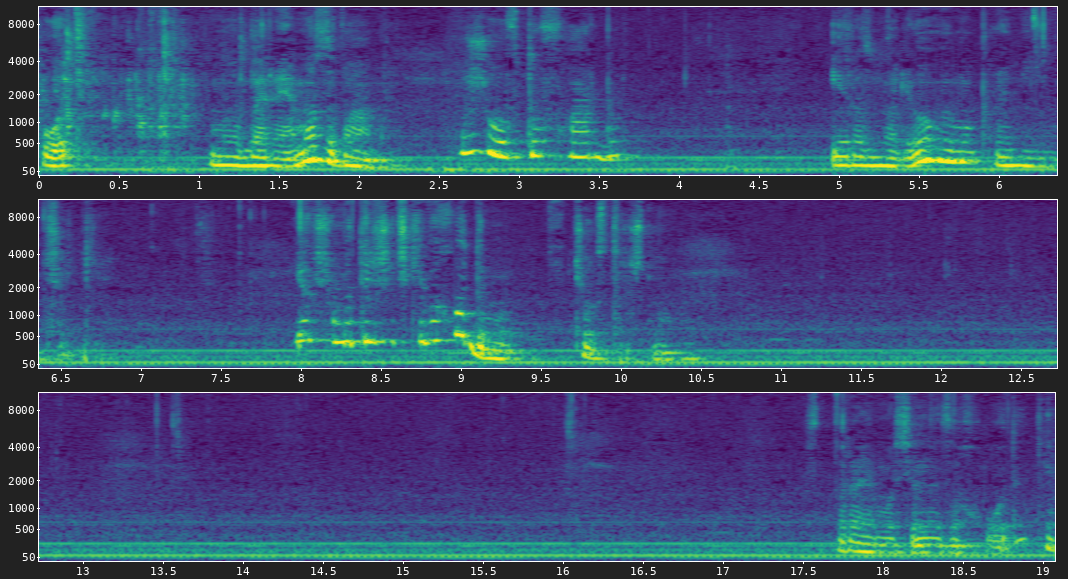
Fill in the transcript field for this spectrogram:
Потім ми беремо з вами жовту фарбу і розмальовуємо промінчики. Якщо ми трішечки виходимо, нічого страшного. Стараємося не заходити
